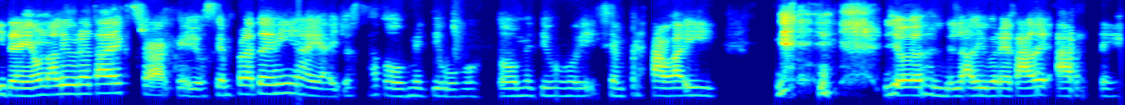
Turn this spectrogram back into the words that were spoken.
y tenía una libreta extra que yo siempre tenía y ahí yo estaba todos mis dibujos, todos mis dibujos y siempre estaba ahí yo la libreta de arte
